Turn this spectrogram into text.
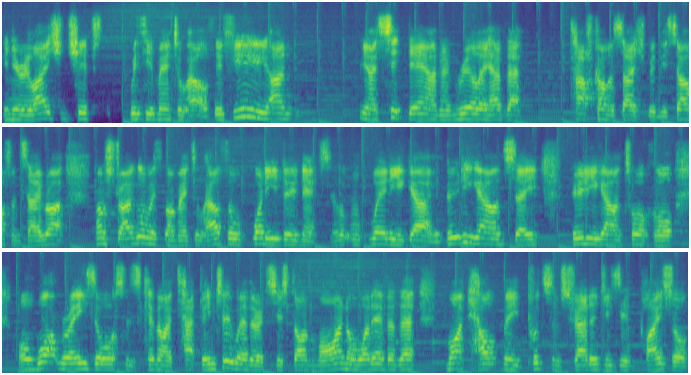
in your relationships, with your mental health. If you, you know, sit down and really have that tough conversation with yourself and say, right, I'm struggling with my mental health. Or what do you do next? Where do you go? Who do you go and see? Who do you go and talk? Or, or what resources can I tap into, whether it's just online or whatever that might help me put some strategies in place or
